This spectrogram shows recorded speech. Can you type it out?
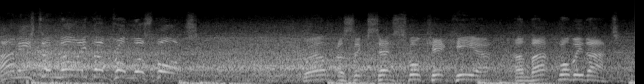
And he's denied them from the spot! Well, a successful kick here, and that will be that.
